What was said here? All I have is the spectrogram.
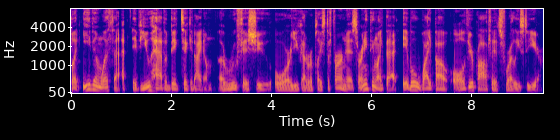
But even with that, if you have a big ticket item, a roof issue, or you've got to replace the furnace or anything like that, it will wipe out all of your profits for at least a year.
